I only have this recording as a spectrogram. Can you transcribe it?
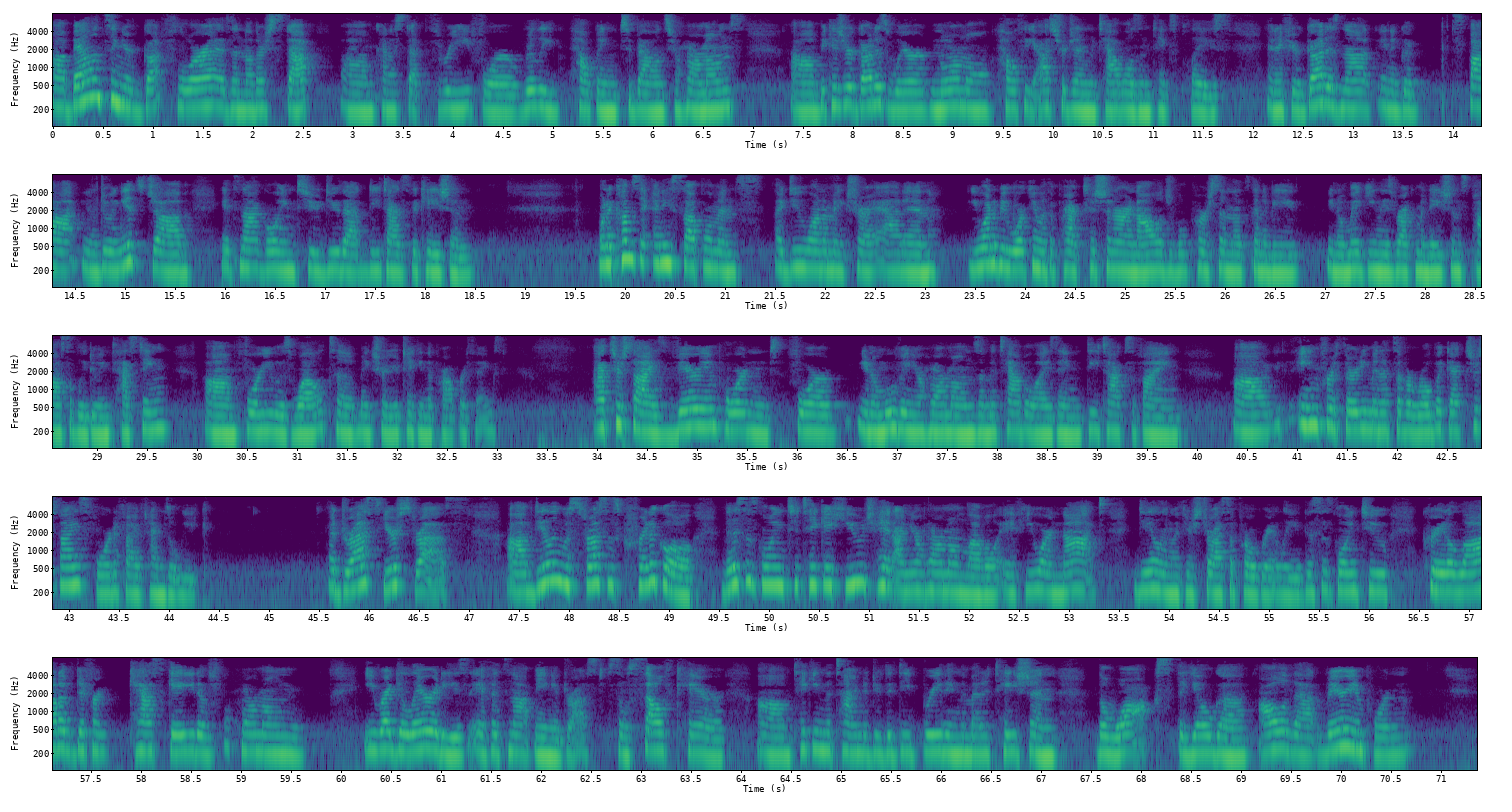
Uh, balancing your gut flora is another step, um, kind of step three for really helping to balance your hormones um, because your gut is where normal, healthy estrogen metabolism takes place. And if your gut is not in a good spot, you know, doing its job, it's not going to do that detoxification. When it comes to any supplements, I do want to make sure I add in you want to be working with a practitioner, a knowledgeable person that's going to be, you know, making these recommendations, possibly doing testing um, for you as well to make sure you're taking the proper things. Exercise very important for you know moving your hormones and metabolizing, detoxifying. Uh, aim for 30 minutes of aerobic exercise four to five times a week. Address your stress. Um, dealing with stress is critical. This is going to take a huge hit on your hormone level if you are not dealing with your stress appropriately. This is going to create a lot of different cascade of hormone irregularities if it's not being addressed. So, self care, um, taking the time to do the deep breathing, the meditation, the walks, the yoga, all of that, very important.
